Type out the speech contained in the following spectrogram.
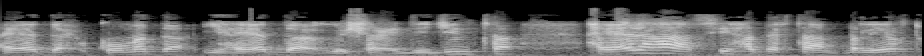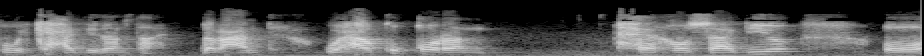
hay'adda xukuumadda iyo hay'adda sharci dejinta. Hay'adahaasi hadeertaan dhalinyartu way ka xadidan tahay. Dabcan waxaa ku qoran xeer hoosaadyo oo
